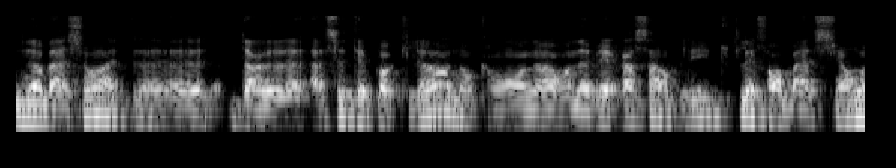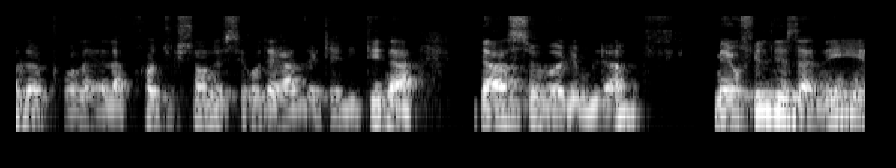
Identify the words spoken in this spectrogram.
innovation à cette époque-là. Donc, on, avait rassemblé toute l'information pour la, production de sirop d'érable de qualité dans, ce volume-là. Mais au fil des années,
